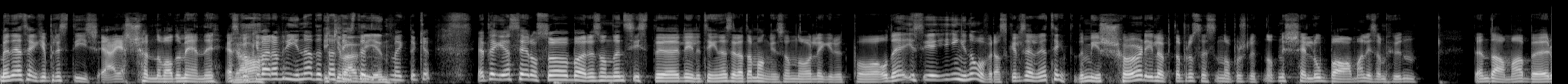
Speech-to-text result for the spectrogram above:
Men jeg tenker prestisje Ja, jeg skjønner hva du mener. Jeg skal Ja, ikke være vrien. jeg. Dette ikke vær vrien. Jeg, tenker, jeg ser også bare sånn den siste lille tingen. Jeg ser at det er mange som nå legger ut på Og det er ingen overraskelse heller. Jeg tenkte det mye sjøl i løpet av prosessen nå på slutten, at Michelle Obama, liksom hun Den dama bør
